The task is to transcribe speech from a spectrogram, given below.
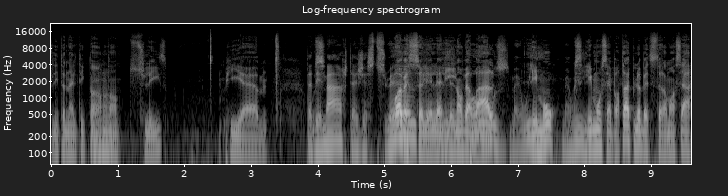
les tonalités que tu Mhm. utilises. Puis, euh, Ta Aussi. démarche, ta gestuelle. ouais, ben c'est ça, les, les- les les non-verbal. pauses. Ben oui. Les mots. Ben oui. Les mots, c'est important. Puis là, ben, tu t'es ramassé à,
